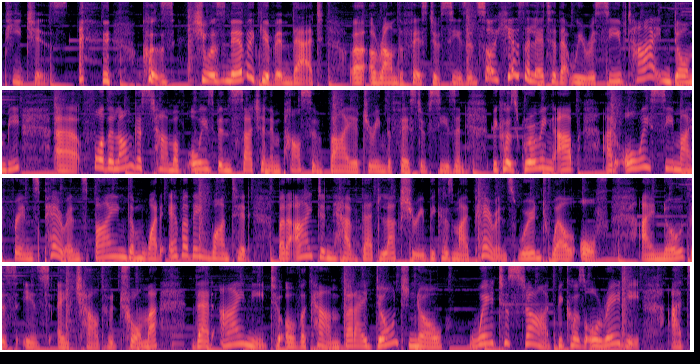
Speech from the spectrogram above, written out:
peaches because she was never given that uh, around the festive season. So here's a letter that we received. Hi, Ndombi. Uh, for the longest time, I've always been such an impulsive buyer during the festive season because growing up, I'd always see my friends' parents buying them whatever they wanted, but I didn't have that luxury because my parents weren't well off. I know this is a childhood trauma that I need to overcome, but I don't know where to start because already I'd,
